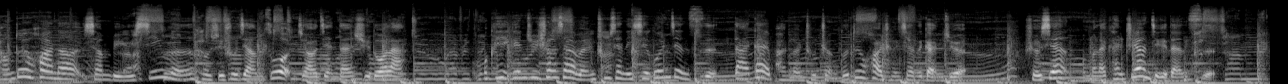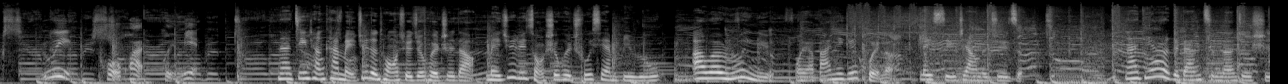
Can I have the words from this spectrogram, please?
长对话呢，相比于新闻和学术讲座就要简单许多啦。我们可以根据上下文出现的一些关键词，大概判断出整个对话呈现的感觉。首先，我们来看这样几个单词：ruin 破坏、毁灭。那经常看美剧的同学就会知道，美剧里总是会出现，比如 I will ruin you，我要把你给毁了，类似于这样的句子。那第二个单词呢，就是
